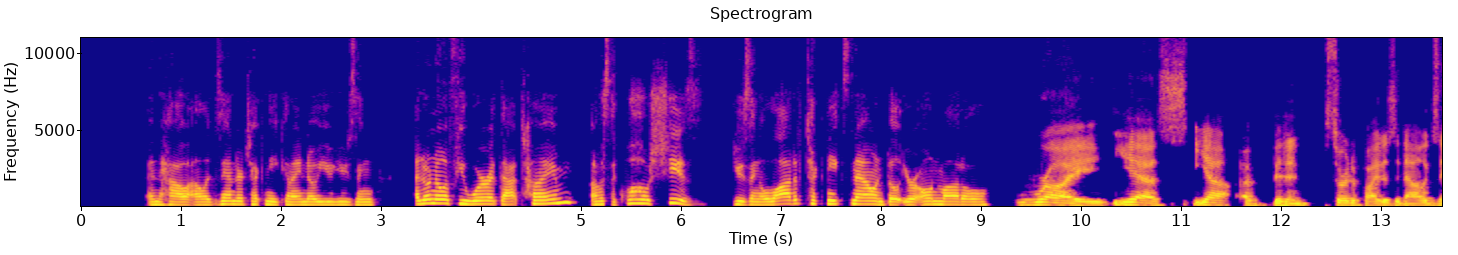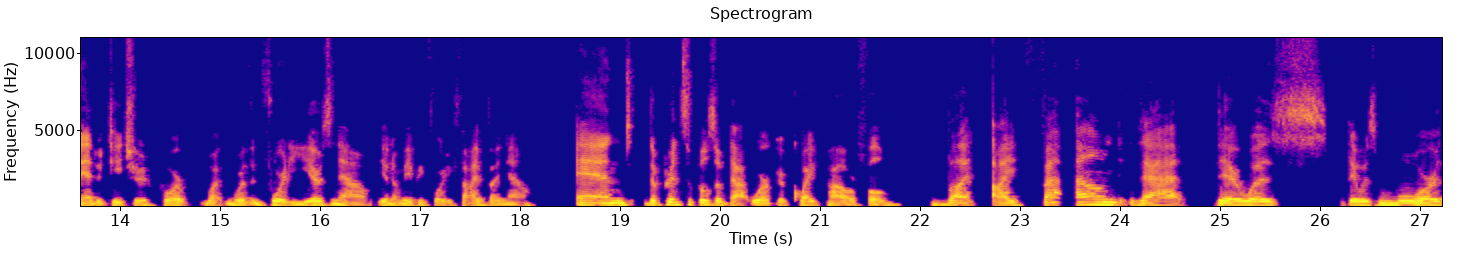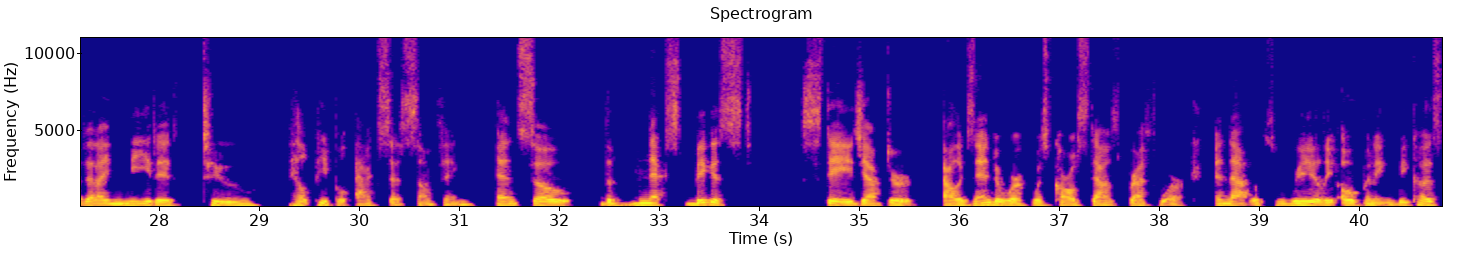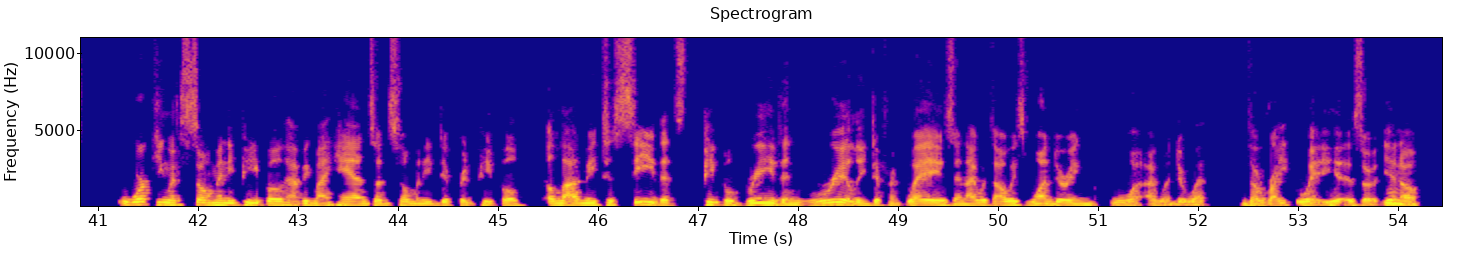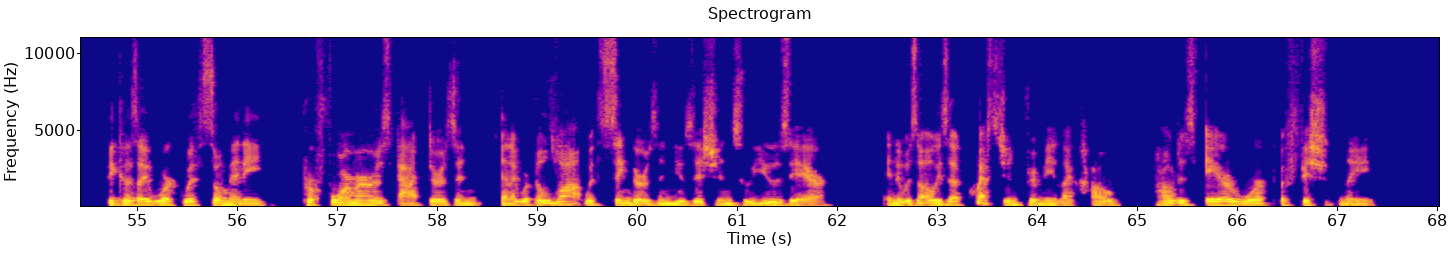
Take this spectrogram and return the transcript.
and how Alexander technique. And I know you're using, I don't know if you were at that time. I was like, whoa, she is using a lot of techniques now and built your own model. Right. Yes. Yeah. I've been in, certified as an Alexander teacher for what, more than 40 years now, you know, maybe 45 by now. And the principles of that work are quite powerful. But I found that there was there was more that I needed to help people access something. And so the next biggest stage after Alexander work was Carl Stough's breath work. And that was really opening because working with so many people, having my hands on so many different people allowed me to see that people breathe in really different ways. And I was always wondering what I wonder what the right way is, or, you mm. know, because I work with so many performers, actors, and, and I work a lot with singers and musicians who use air. And it was always a question for me, like, how, how does air work efficiently?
